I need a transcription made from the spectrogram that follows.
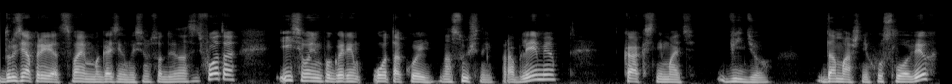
Друзья, привет! С вами магазин 812 фото. И сегодня мы поговорим о такой насущной проблеме, как снимать видео в домашних условиях.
